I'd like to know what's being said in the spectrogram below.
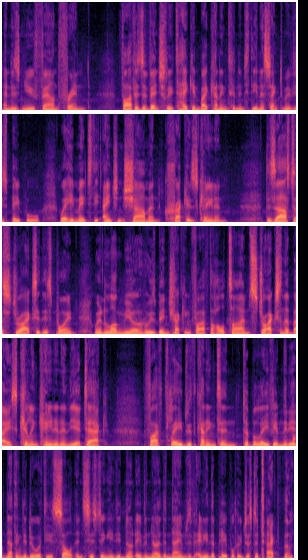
and his newfound friend. Fyfe is eventually taken by Cunnington into the inner sanctum of his people, where he meets the ancient shaman Crackers Keenan. Disaster strikes at this point when Longmuir, who has been tracking Fyfe the whole time, strikes in the base, killing Keenan in the attack. Fyfe pleads with Cunnington to believe him that he had nothing to do with the assault, insisting he did not even know the names of any of the people who just attacked them.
